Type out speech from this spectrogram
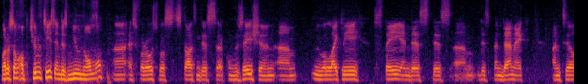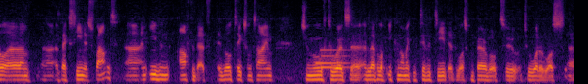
What are some opportunities in this new normal? Uh, as Faroze was starting this uh, conversation, um, we will likely stay in this this um, this pandemic until um, uh, a vaccine is found, uh, and even after that, it will take some time to move towards a, a, level of economic activity that was comparable to, to what it was uh,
